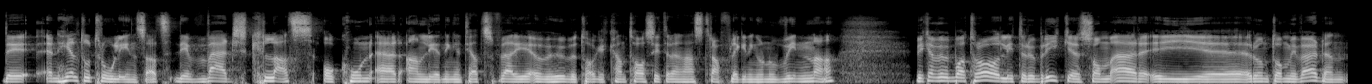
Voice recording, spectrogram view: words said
Det är en helt otrolig insats. Det är världsklass och hon är anledningen till att Sverige överhuvudtaget kan ta sig till den här straffläggningen och vinna. Vi kan väl bara ta lite rubriker som är i, eh, runt om i världen.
